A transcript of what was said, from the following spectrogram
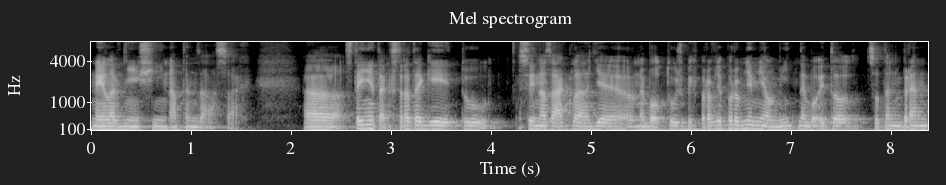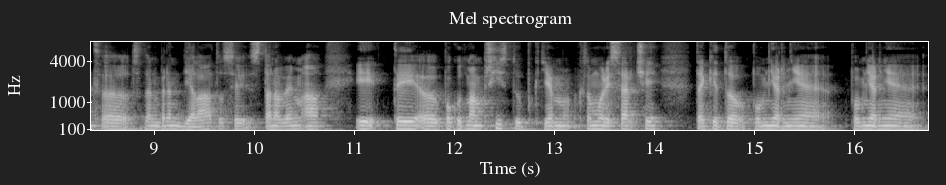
nejlevnější na ten zásah. Uh, stejně tak strategii tu si na základě, nebo to už bych pravděpodobně měl mít, nebo i to, co ten brand, uh, co ten brand dělá, to si stanovím a i ty, uh, pokud mám přístup k, těm, k tomu researchi, tak je to poměrně, poměrně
